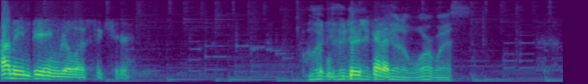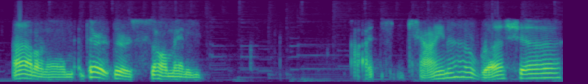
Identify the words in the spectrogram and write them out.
I mean, being realistic here. Who, who do you think we go to war with? I don't know. There, there's so many. Uh, China, Russia,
